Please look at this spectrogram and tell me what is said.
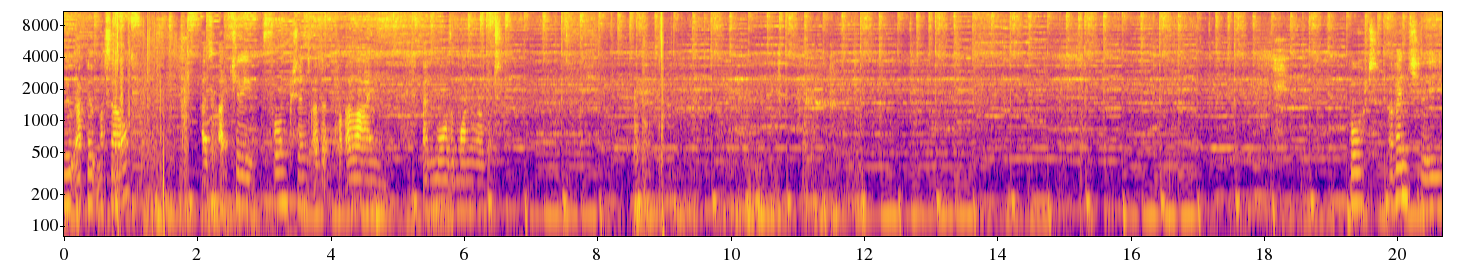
route I built myself. has actually functions as a, a line and more than one route. But eventually,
